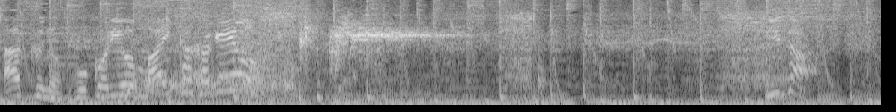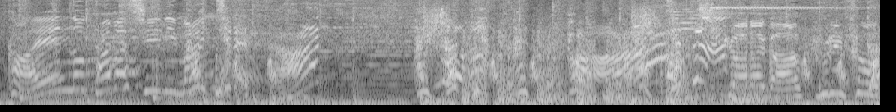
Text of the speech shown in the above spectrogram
悪の誇りを舞い掲げよう。いざ火炎の魂に舞い散れ力が溢れそうだ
